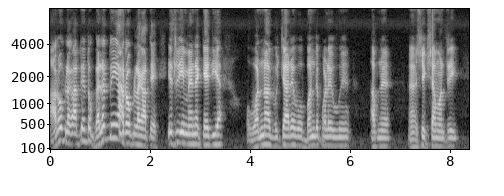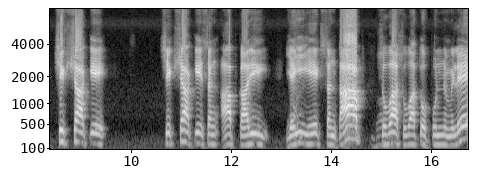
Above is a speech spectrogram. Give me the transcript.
आरोप लगाते हैं तो गलत नहीं आरोप लगाते। इसलिए मैंने कह दिया वरना बेचारे वो बंद पड़े हुए हैं अपने शिक्षा मंत्री। शिक्षा के शिक्षा के संग आपकारी यही एक संताप। सुबह सुबह तो पुण्य मिले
